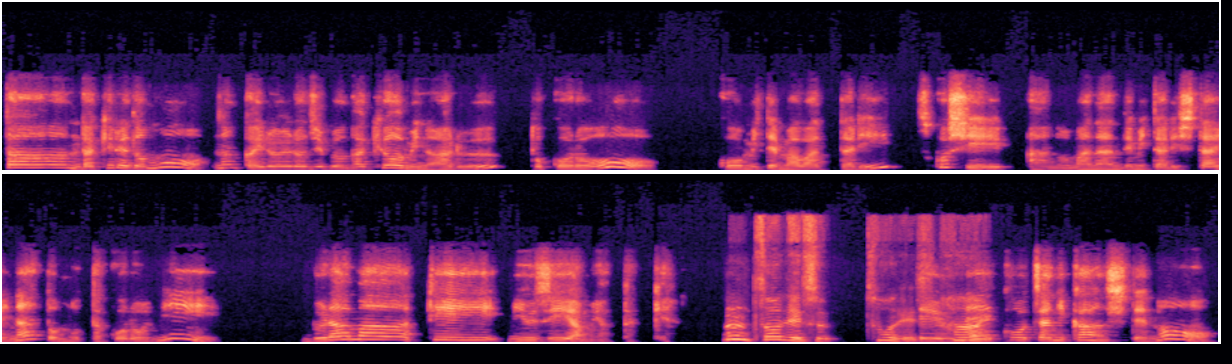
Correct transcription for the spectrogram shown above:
たんだけれども、なんかいろいろ自分が興味のあるところを、こう見て回ったり、少し、あの、学んでみたりしたいなと思った頃に、ブラマーティーミュージアムやったっけ？っうん、そうです。そうです。ていうね、はい。紅茶に関しての、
